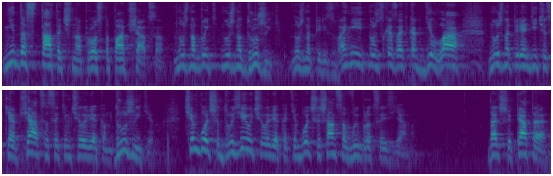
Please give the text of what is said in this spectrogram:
недостаточно просто пообщаться. Нужно быть, нужно дружить, нужно перезвонить, нужно сказать, как дела, нужно периодически общаться с этим человеком, дружите. Чем больше друзей у человека, тем больше шансов выбраться из ямы. Дальше, пятое,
